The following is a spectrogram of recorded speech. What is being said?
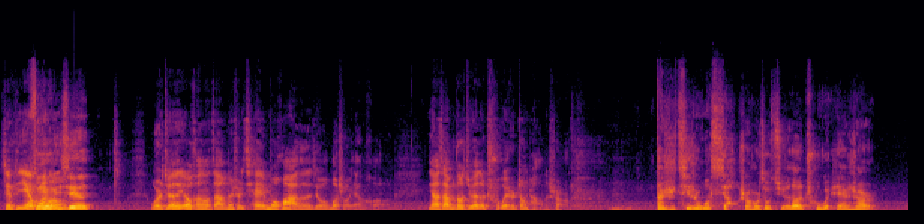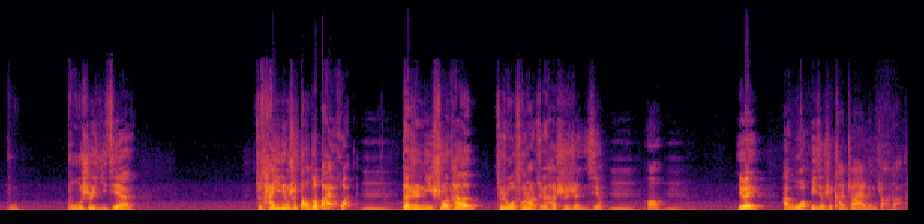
这个也总有一些，我是觉得也有可能咱们是潜移默化的就握手言和了。你看咱们都觉得出轨是正常的事儿，嗯但是其实我小时候就觉得出轨这件事儿不不是一件，就它一定是道德败坏，嗯。但是你说它就是我从小觉得它是人性嗯。啊，嗯。因为哎，我毕竟是看张爱玲长大的，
